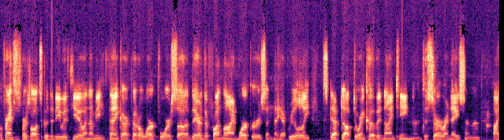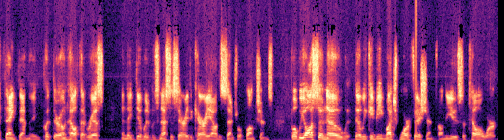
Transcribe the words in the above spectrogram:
Well, Francis, first of all, it's good to be with you. And let me thank our federal workforce. Uh, they're the frontline workers, and they have really stepped up during COVID 19 to serve our nation. And I thank them. They put their own health at risk and they did what was necessary to carry out essential functions. But we also know that we can be much more efficient on the use of telework.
